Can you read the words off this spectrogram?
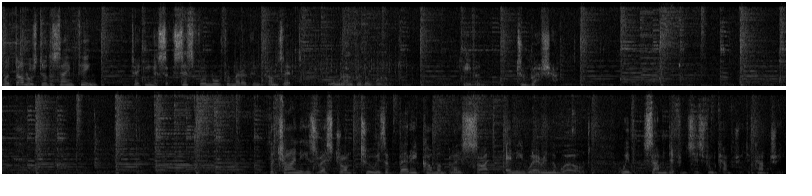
McDonald's do the same thing, taking a successful North American concept all over the world, even to Russia. The Chinese restaurant, too, is a very commonplace sight anywhere in the world, with some differences from country to country.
